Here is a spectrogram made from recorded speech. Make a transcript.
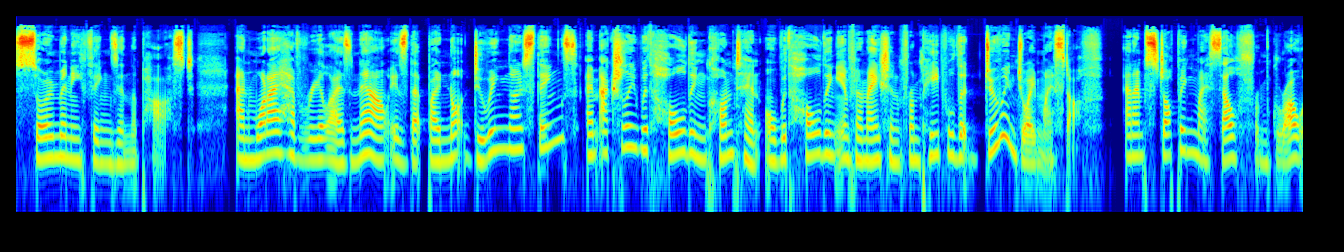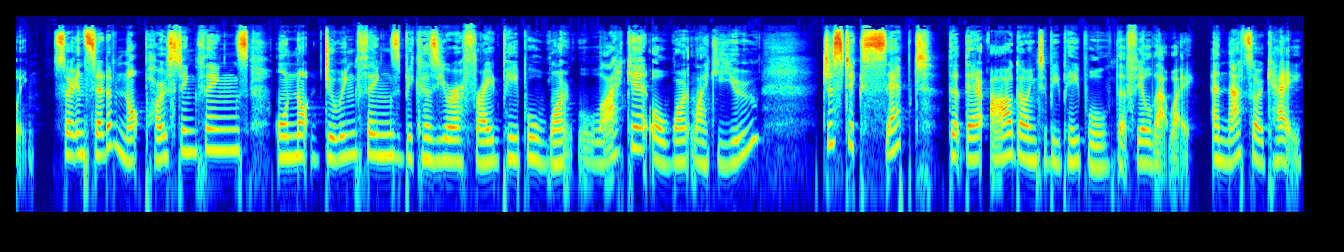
so many things in the past. And what I have realized now is that by not doing those things, I'm actually withholding content or withholding information from people that do enjoy my stuff. And I'm stopping myself from growing. So instead of not posting things or not doing things because you're afraid people won't like it or won't like you, just accept that there are going to be people that feel that way. And that's okay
